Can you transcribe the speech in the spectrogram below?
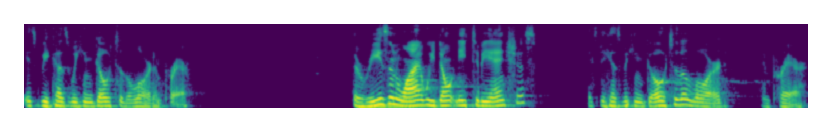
is because we can go to the Lord in prayer. The reason why we don't need to be anxious is because we can go to the Lord in prayer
